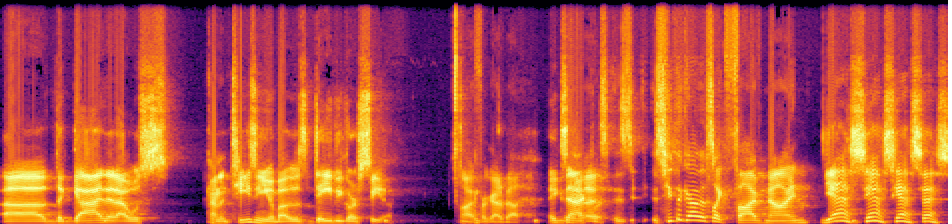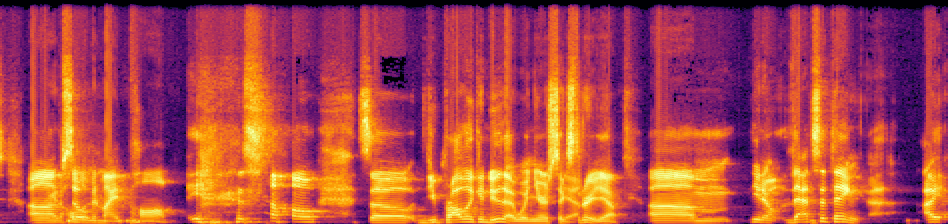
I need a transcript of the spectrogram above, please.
Uh, the guy that I was kind of teasing you about was Deivi Garcia. Oh, I forgot about him. Exactly. Is, is he the guy that's like five nine? Yes, yes, yes, yes. Um, Um, hold so him in my palm. so so you probably can do that when you're six Yeah. three. Yeah. Um, you know that's the thing. I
